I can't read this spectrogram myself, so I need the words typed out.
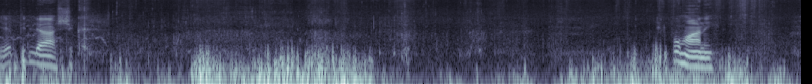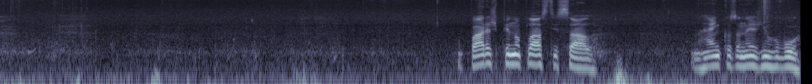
Є підлящик. Поганий. Париш пінопласт і сало. Легенько за нижню губу.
